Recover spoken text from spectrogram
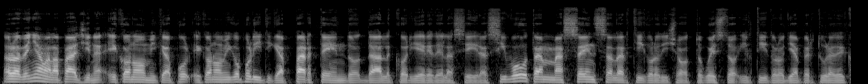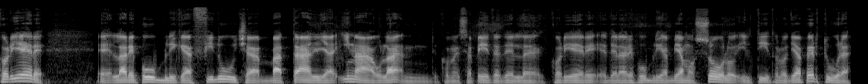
Allora, veniamo alla pagina economico-politica partendo dal Corriere della Sera. Si vota ma senza l'articolo 18, questo è il titolo di apertura del Corriere eh, la Repubblica fiducia battaglia in aula, come sapete del Corriere della Repubblica abbiamo solo il titolo di apertura.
